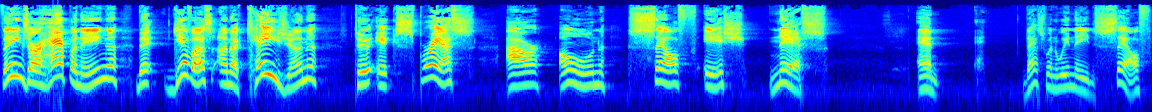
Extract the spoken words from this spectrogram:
things are happening that give us an occasion to express our own selfishness. And that's when we need self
